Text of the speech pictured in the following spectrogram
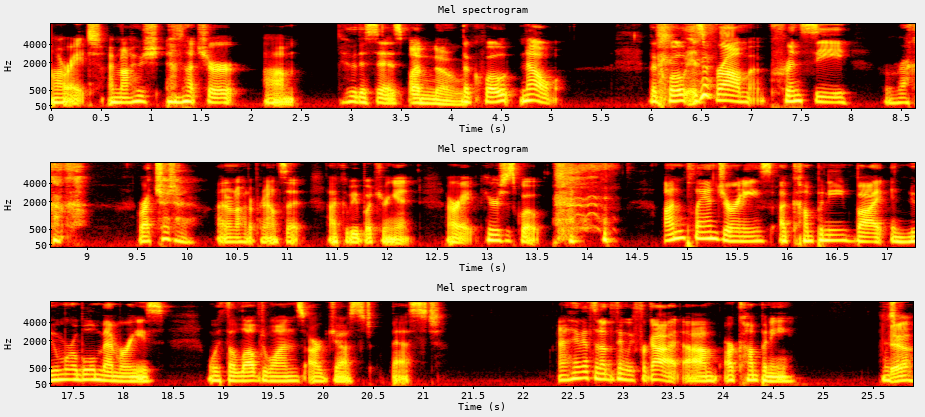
all right i'm not who sh- i'm not sure um, who this is but Unknown. the quote no the quote is from princey rakaka i don't know how to pronounce it i could be butchering it all right here's his quote unplanned journeys accompanied by innumerable memories with the loved ones are just best and i think that's another thing we forgot um, our company was Yeah.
